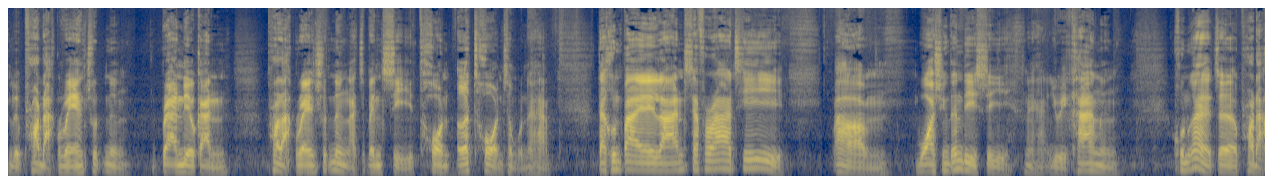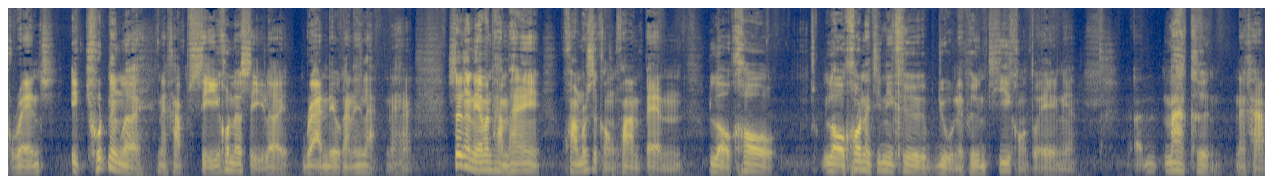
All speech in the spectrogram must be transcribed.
หรือ product range ชุดหนึ่งแบรนด์เดียวกัน product range ชุดหนึ่งอาจจะเป็นสีโทน earth tone สมมตินะครับ แต่คุณไปร้าน Sephora ที่วอชิงตันดีซีนะฮะอยู่อีกข้างหนึ่ง คุณก็จะเจอ product range อีกชุดหนึ่งเลยนะครับสีคนละสีเลยแบรนด์เดียวกันนี่แหละนะฮะซึ่งอันนี้มันทำให้ความรู้สึกของความเป็น local local ในที่นี้คืออยู่ในพื้นที่ของตัวเองเนี่ยมากขึ้นนะครับ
